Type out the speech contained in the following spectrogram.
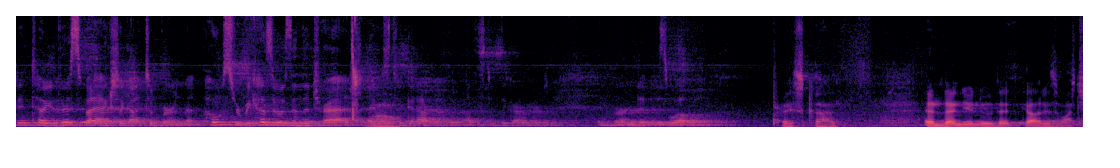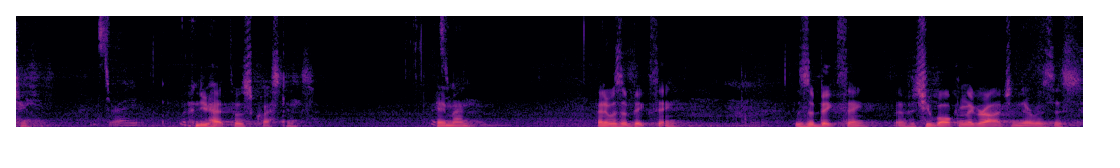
didn't tell you this, but I actually got to burn that poster because it was in the trash. I Wow. just took it out with the rest of the garbage and burned it as well. Praise God. And then you knew that God is watching, That's right. and you had those questions. Amen. And it was a big thing. It was a big thing. And She walked in the garage, and there was this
